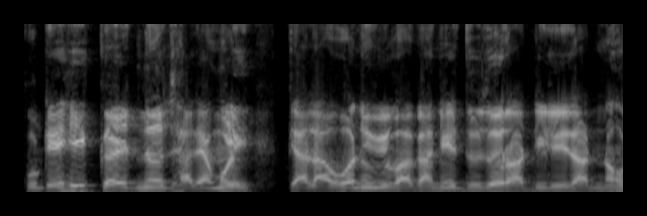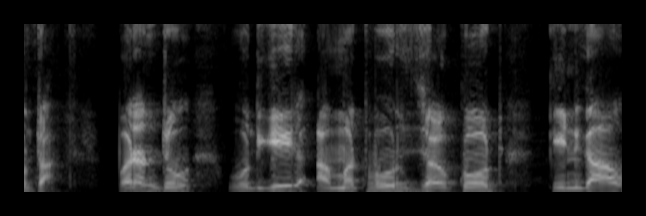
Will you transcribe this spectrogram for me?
कुठेही कैद न झाल्यामुळे त्याला वन विभागाने दुजोरा दिलेला नव्हता. परंतु उदगीर अहमदपूर जळकोट किनगाव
